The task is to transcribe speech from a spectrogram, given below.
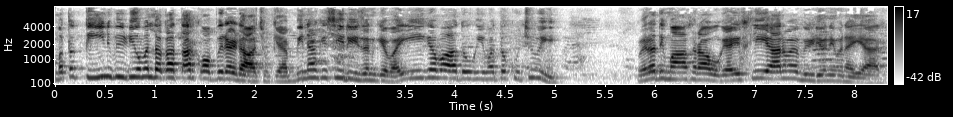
मतलब तीन वीडियो में लगातार कॉपीराइट आ चुके हैं, बिना किसी रीज़न के भाई, ये क्या बात होगी मतलब कुछ भी। मेरा दिमाग ख़राब हो गया, इसलिए यार मैं वीडियो नहीं बनाई यार।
